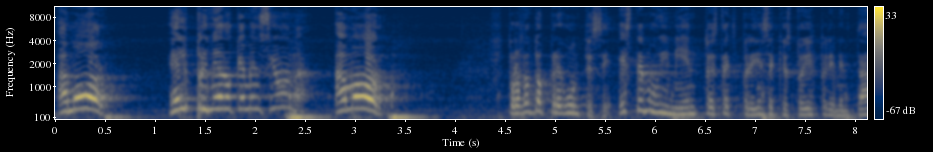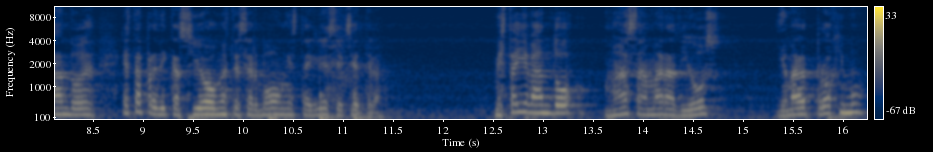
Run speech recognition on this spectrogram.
Amor. Es el primero que menciona amor. Por lo tanto, pregúntese, este movimiento, esta experiencia que estoy experimentando, esta predicación, este sermón, esta iglesia, etcétera, ¿me está llevando más a amar a Dios y amar al prójimo?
